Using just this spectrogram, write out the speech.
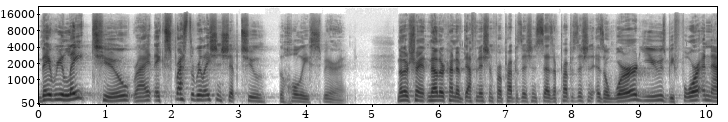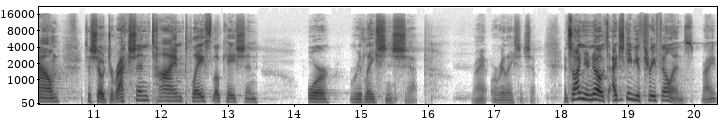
they relate to, right? They express the relationship to the Holy Spirit. Another, tra- another kind of definition for a preposition says a preposition is a word used before a noun to show direction, time, place, location, or relationship, right? Or relationship. And so on your notes, I just gave you three fill ins, right?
